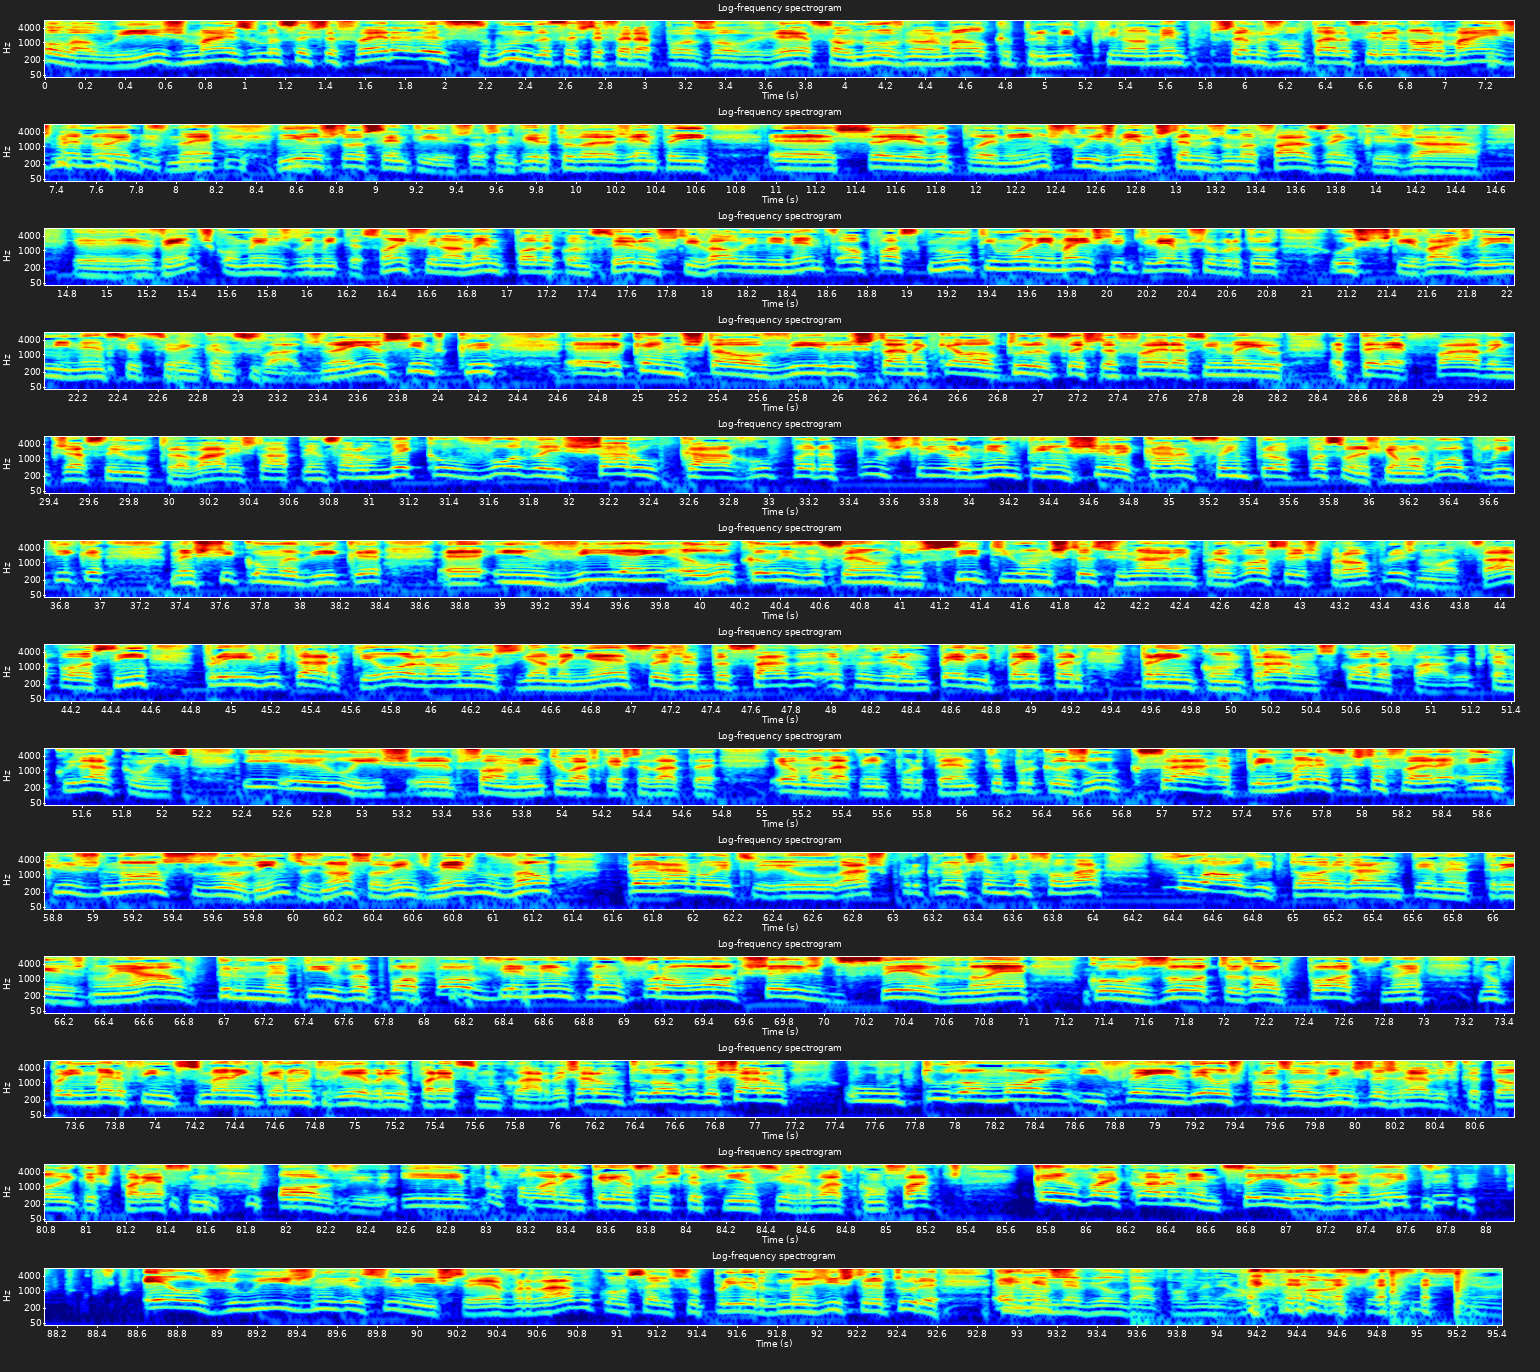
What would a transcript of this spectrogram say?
Olá Luís, mais uma sexta-feira, a segunda sexta-feira após o regresso ao novo normal que permite que finalmente possamos voltar a ser anormais na noite, não é? E eu estou a sentir, estou a sentir toda a gente aí uh, cheia de planinhos. Felizmente estamos numa fase em que já uh, eventos com menos limitações, finalmente pode acontecer o festival iminente, ao passo que no último ano e meio tivemos sobretudo os festivais na iminência de serem cancelados, não é? E eu sinto que uh, quem nos está a ouvir está naquela altura de sexta-feira assim meio atarefado, em que já saiu do trabalho e está a pensar onde é que eu vou deixar o carro para posteriormente encher a cara sem preocupações, que é uma boa política, mas fica uma dica: uh, enviem a localização do sítio onde estacionarem para vocês próprios no WhatsApp ou assim, para evitar que a hora de almoço de amanhã seja passada a fazer um pad paper para encontrar um Skoda Fábio. Portanto, cuidado com isso. E, uh, Luís, uh, pessoalmente, eu acho que esta data é uma data importante porque eu julgo que será a primeira sexta-feira em que os nossos ouvintes ouvintes, os nossos ouvintes mesmo, vão para a noite. Eu acho porque nós estamos a falar do auditório da Antena 3, não é? A alternativa pop. Obviamente não foram logo cheios de sede, não é? Com os outros, ao pote, não é? No primeiro fim de semana em que a noite reabriu, parece-me claro. Deixaram, tudo, deixaram o tudo ao molho e fé em Deus para os ouvintes das rádios católicas, parece-me óbvio. E por falar em crenças que a ciência rebate com factos, quem vai claramente sair hoje à noite é o juiz negacionista. É verdade, o Conselho Superior de Magistratura Quem anunci... anda build-up, Manel. Nossa, sim senhor.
